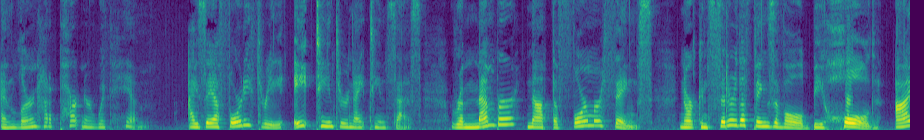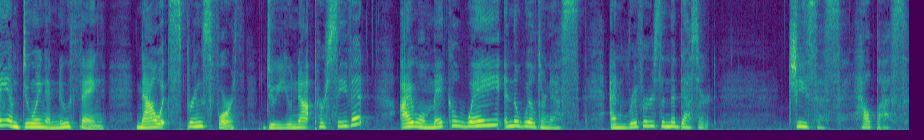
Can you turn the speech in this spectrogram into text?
and learn how to partner with Him. Isaiah 43 18 through 19 says, Remember not the former things, nor consider the things of old. Behold, I am doing a new thing. Now it springs forth. Do you not perceive it? I will make a way in the wilderness and rivers in the desert. Jesus, help us.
